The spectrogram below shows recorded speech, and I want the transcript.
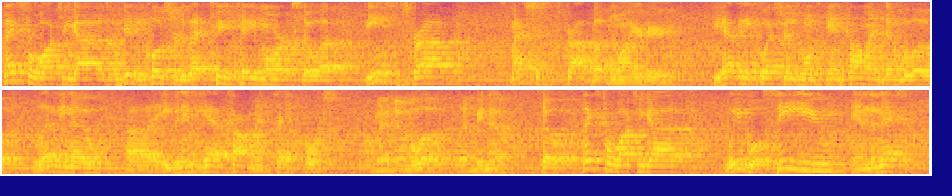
thanks for watching guys. We're getting closer to that 10K mark. So uh, if you ain't subscribed, smash the subscribe button while you're here. If you have any questions, once again, comment down below. Let me know. Uh, even if you have comments, hey, of course, comment down below. Let me know. So thanks for watching, guys. We will see you in the next one.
